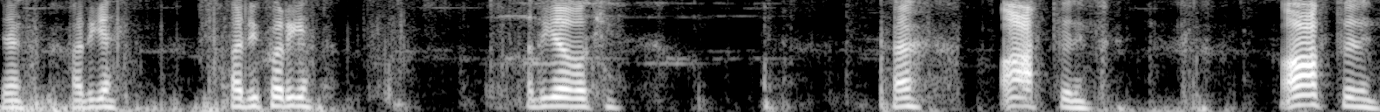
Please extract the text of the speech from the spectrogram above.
Gel. Hadi gel. Hadi yukarı gel. Hadi gel bakayım. Ha? Aferin. Aferin.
